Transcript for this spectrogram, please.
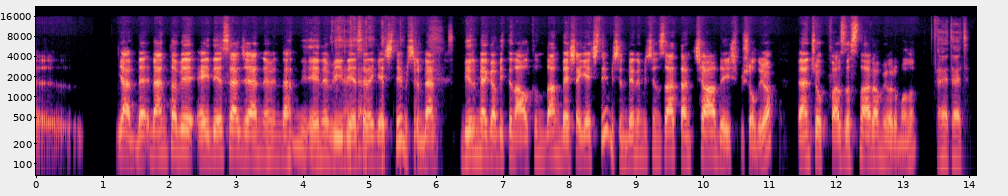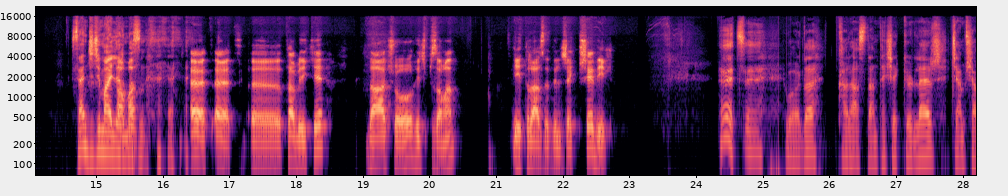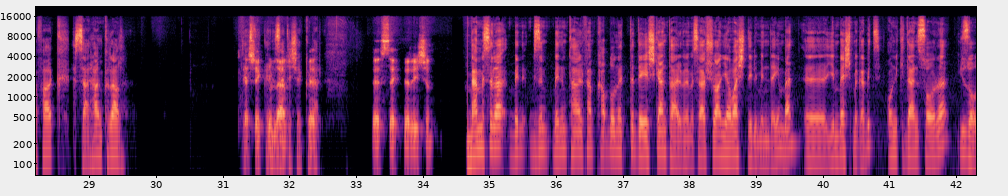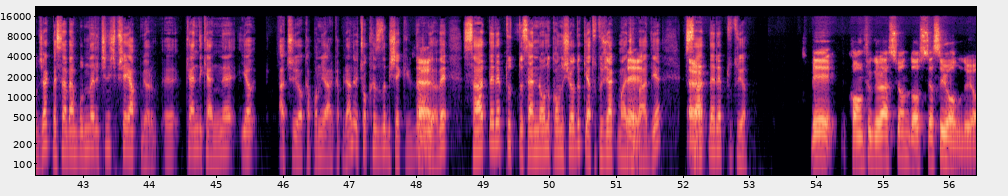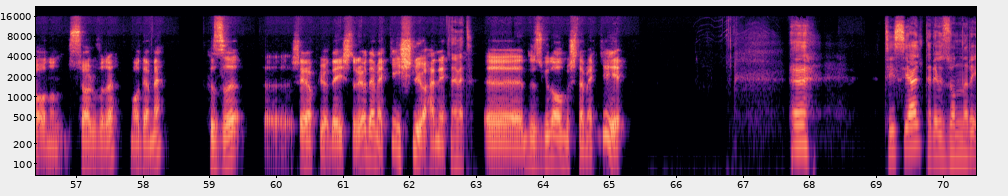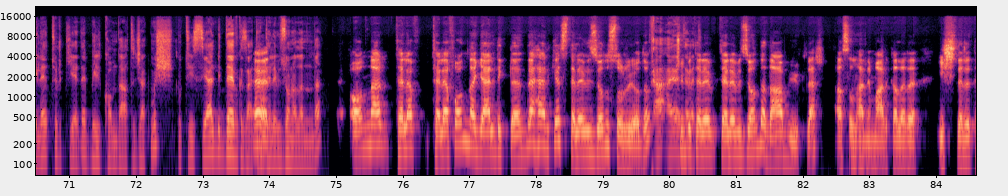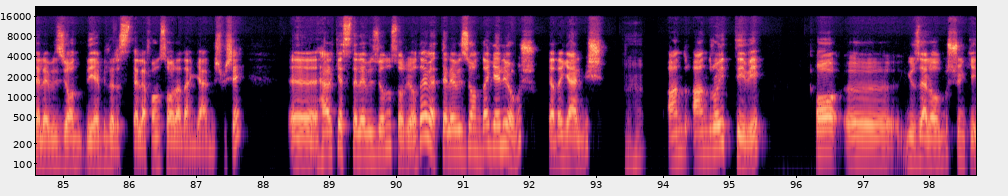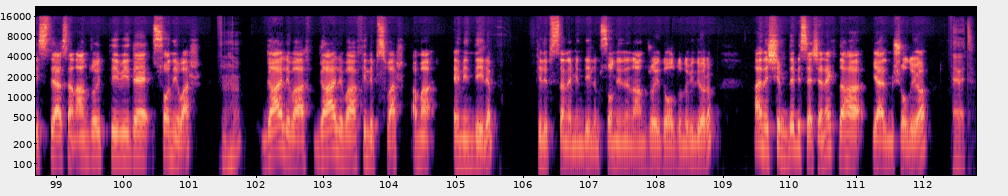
ya be, ben tabii ADSL cehenneminden yeni VDSL'e geçtiğim için ben 1 megabitin altından 5'e geçtiğim için benim için zaten çağ değişmiş oluyor. Ben çok fazlasını aramıyorum onun. Evet evet. Sen cicim aylarındasın. Ama, evet evet. Ee, tabii ki daha çoğu hiçbir zaman itiraz edilecek bir şey değil. Evet. E, bu arada Kara Aslan teşekkürler. Cem Şafak, Serhan Kral. Teşekkürler. Teşekkürler. De- destekleri için. Ben mesela benim bizim benim tarifem kablonette değişken tarife. Mesela şu an yavaş dilimindeyim ben. E, 25 megabit. 12'den sonra 100 olacak. Mesela ben bunlar için hiçbir şey yapmıyorum. E, kendi kendine ya açıyor, kapanıyor arka planda ve çok hızlı bir şekilde evet. oluyor ve saatler hep tuttu. Seninle onu konuşuyorduk ya tutacak mı acaba evet. diye. Saatler evet. hep tutuyor. Bir konfigürasyon dosyası yolluyor onun server'ı, modeme. Hızı e, şey yapıyor, değiştiriyor. Demek ki işliyor. Hani evet. e, düzgün olmuş demek ki iyi. Eh, TCL televizyonları ile Türkiye'de Bilkom dağıtacakmış. Bu TCL bir dev zaten evet. televizyon alanında. Onlar tele, telefonla geldiklerinde herkes televizyonu soruyordu. Aa, evet, Çünkü evet. Tele, televizyonda daha büyükler. Asıl hmm. hani markaları, işleri televizyon diyebiliriz. Telefon sonradan gelmiş bir şey e, herkes televizyonu soruyordu. Evet televizyon da geliyormuş ya da gelmiş. Hı hı. And- Android TV o e, güzel olmuş çünkü istersen Android TV'de Sony var. Hı hı. Galiba galiba Philips var ama emin değilim. Philips'ten emin değilim. Sony'nin Android olduğunu biliyorum. Hani şimdi bir seçenek daha gelmiş oluyor. Evet.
